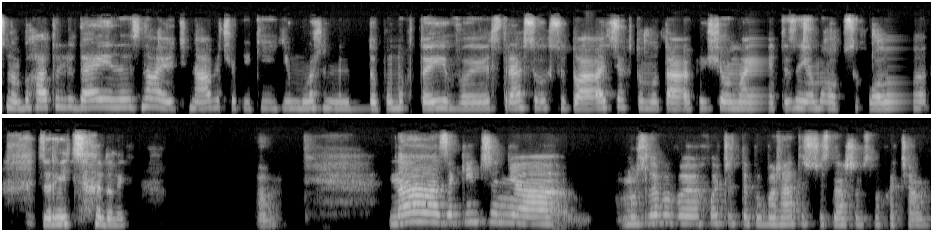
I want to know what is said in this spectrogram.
Звісно, багато людей не знають навичок, які їм можна допомогти в стресових ситуаціях. Тому так, якщо ви маєте знайомого психолога, зверніться до них. На закінчення, можливо, ви хочете побажати щось нашим слухачам.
